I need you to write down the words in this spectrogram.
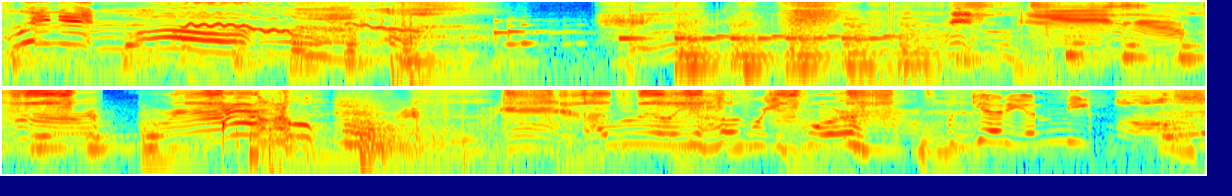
Bring it! hungry for spaghetti and meatballs.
